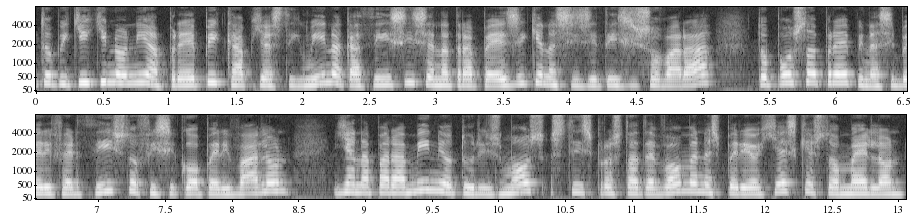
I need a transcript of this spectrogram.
τοπική κοινωνία πρέπει κάποια στιγμή να καθίσει σε ένα τραπέζι και να συζητήσει σοβαρά το πώς θα πρέπει να συμπεριφερθεί στο φυσικό περιβάλλον για να παραμείνει ο τουρισμός στις προστατευόμενες περιοχές και στο μέλλον.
